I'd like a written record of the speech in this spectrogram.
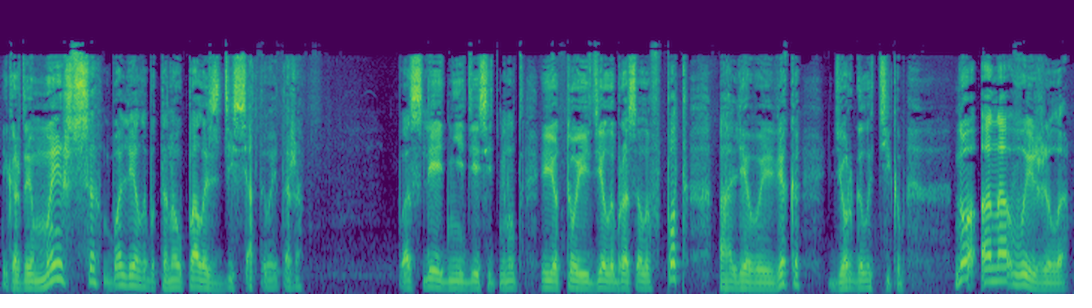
и каждая мышца болела, будто она упала с десятого этажа. Последние десять минут ее то и дело бросало в пот, а левое веко дергало тиком. Но она выжила —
